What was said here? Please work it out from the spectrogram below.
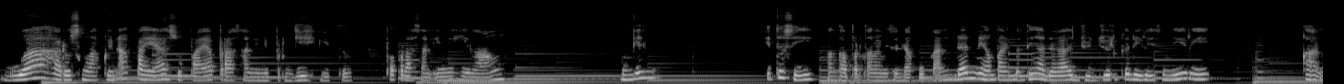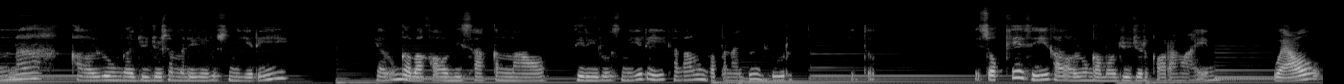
gue harus ngelakuin apa ya supaya perasaan ini pergi gitu? Apa perasaan ini hilang? Mungkin itu sih langkah pertama yang bisa dilakukan. Dan yang paling penting adalah jujur ke diri sendiri. Karena kalau lu nggak jujur sama diri lu sendiri ya lu nggak bakal bisa kenal diri lu sendiri karena lu nggak pernah jujur gitu. It's okay sih kalau lu nggak mau jujur ke orang lain. Well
